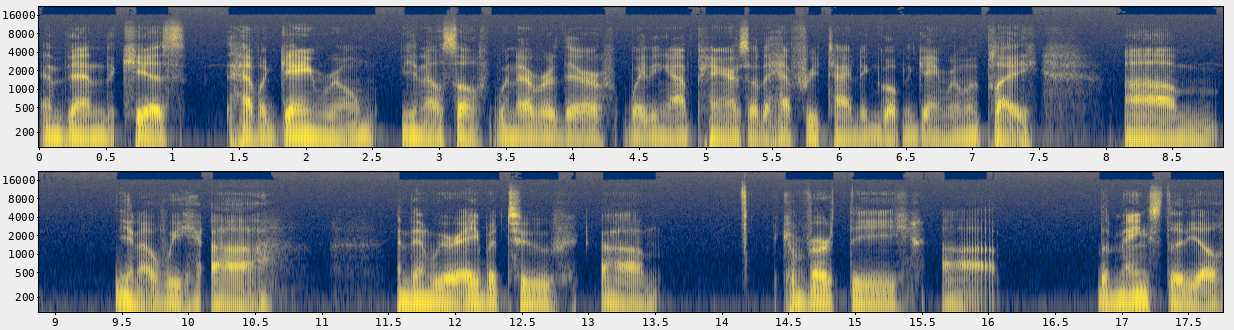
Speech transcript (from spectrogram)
and then the kids have a game room, you know, so whenever they're waiting on parents or they have free time, they can go up in the game room and play. Um, you know, we, uh, and then we were able to um, convert the uh, the main studio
